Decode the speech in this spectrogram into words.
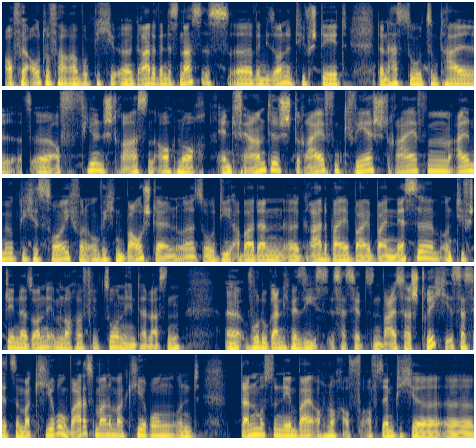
Auch für Autofahrer wirklich, äh, gerade wenn es nass ist, äh, wenn die Sonne tief steht, dann hast du zum Teil äh, auf vielen Straßen auch noch entfernte Streifen, Querstreifen, all mögliches Zeug von irgendwelchen Baustellen oder so, die aber dann äh, gerade bei bei bei Nässe und tiefstehender Sonne immer noch Reflexionen hinterlassen, äh, wo du gar nicht mehr siehst. Ist das jetzt ein weißer Strich? Ist das jetzt eine Markierung? War das mal eine Markierung? Und dann musst du nebenbei auch noch auf, auf sämtliche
